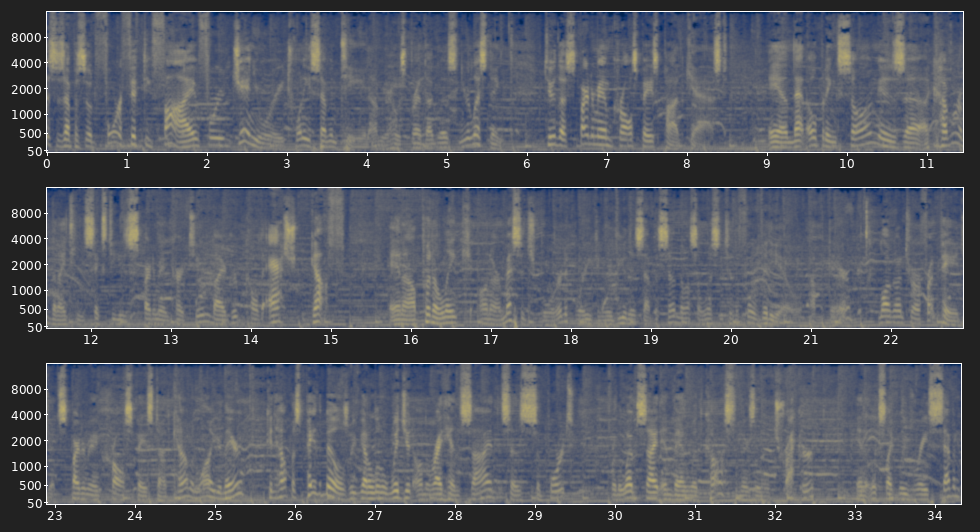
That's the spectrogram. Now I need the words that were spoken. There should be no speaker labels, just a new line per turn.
this is episode 455 for January 2017. I'm your host, Brad Douglas, and you're listening to the Spider Man Crawl Space podcast. And that opening song is uh, a cover of the 1960s Spider Man cartoon by a group called Ash Guff. And I'll put a link on our message board where you can review this episode and also listen to the full video up there. Log on to our front page at SpiderManCrawlspace.com, and while you're there, you can help us pay the bills. We've got a little widget on the right hand side that says support for the website and bandwidth costs, and there's a little tracker. And it looks like we've raised 7%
